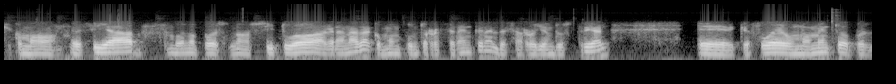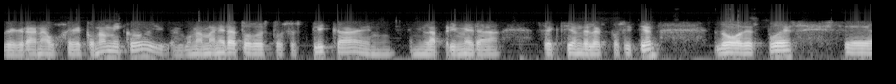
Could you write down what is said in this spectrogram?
que, como decía, bueno, pues nos situó a Granada como un punto referente en el desarrollo industrial eh, que fue un momento pues de gran auge económico y de alguna manera todo esto se explica en, la primera sección de la exposición. Luego después se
